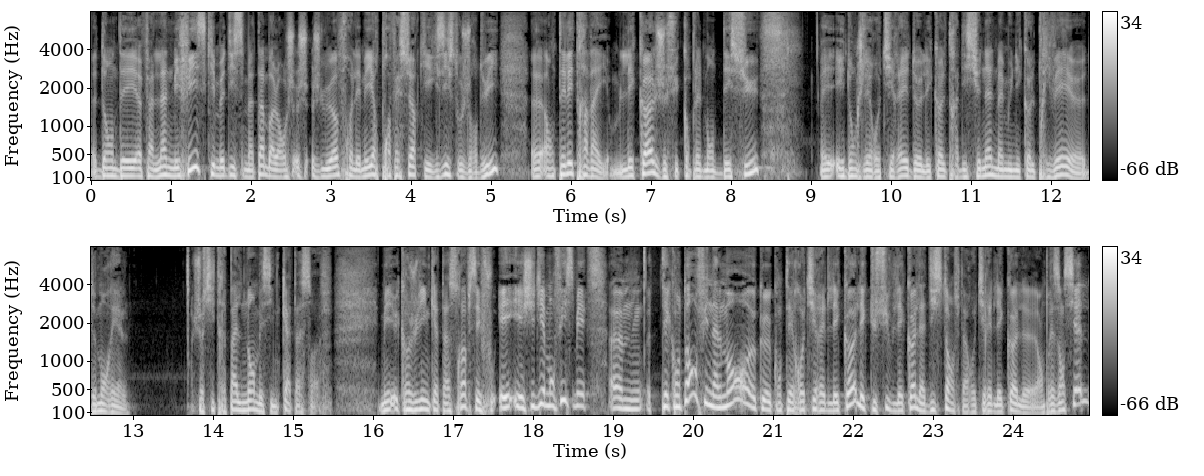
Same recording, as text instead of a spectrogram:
dans des enfin l'un de mes fils qui me dit ce matin bah alors je, je, lui offre les meilleurs professeurs qui existent aujourd'hui euh, en télétravail l'école je suis complètement déçu et, et donc je l'ai retiré de l'école traditionnelle même une école privée euh, de Montréal je citerai pas le nom, mais c'est une catastrophe. Mais quand je dis une catastrophe, c'est fou. Et, j'ai dit à mon fils, mais euh, t'es content finalement que quand t'es retiré de l'école et que tu suives l'école à distance, pas retiré de l'école euh, en présentiel,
